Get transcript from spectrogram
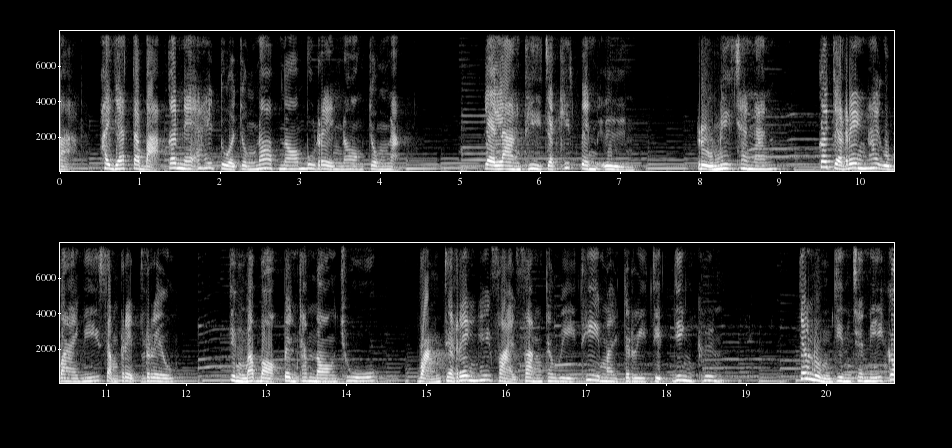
บะ พยัตตบะก็แนะให้ตัวจงนอบน้อมบุเรงนองจงหนักและลางทีจะคิดเป็นอื่น หรือมิฉะนั้น ก็จะเร่งให้อุบายนี้สำเร็จเร็ว จึงมาบอกเป็นทำนองชู้ หวังจะเร่งให้ฝ่ายฟังทวีที่ไมตรีจิตยิ่งขึ้น เจ้าหนุ่มยินชะนี้ก็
